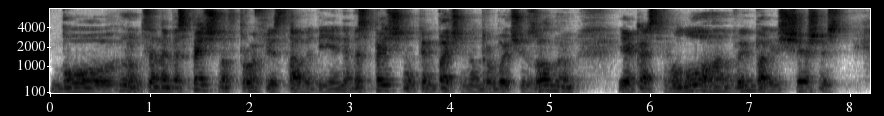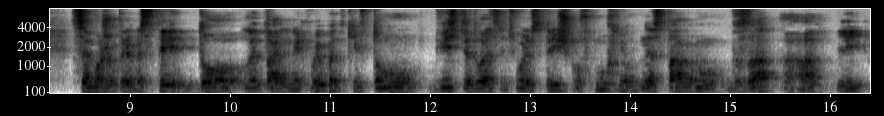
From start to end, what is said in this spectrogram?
Бо ну, це небезпечно, в профіль ставити її небезпечно, тим паче над робочою зоною, якась волога, випар і ще щось. Це може привести до летальних випадків, тому 220 вольт стрічку в кухню не ставимо взагалі.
